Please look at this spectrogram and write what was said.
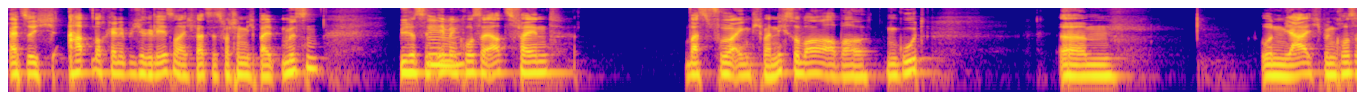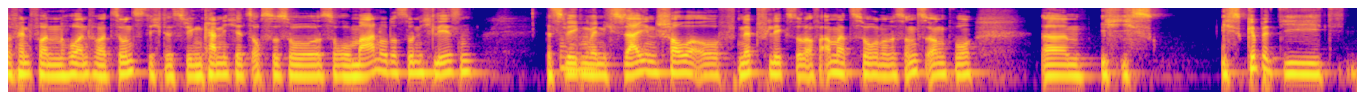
also ich habe noch keine Bücher gelesen, aber ich werde es jetzt wahrscheinlich bald müssen. Bücher sind eh Mhm. mein großer Erzfeind. Was früher eigentlich mal nicht so war, aber gut. Ähm, und ja, ich bin großer Fan von hoher Informationsdichte, deswegen kann ich jetzt auch so, so, so Romane oder so nicht lesen. Deswegen, Mhm. wenn ich Serien schaue auf Netflix oder auf Amazon oder sonst irgendwo, ähm, ich, ich, ich skippe die, die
